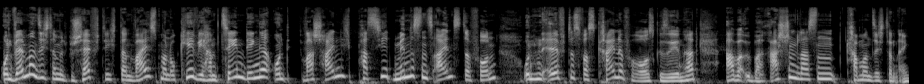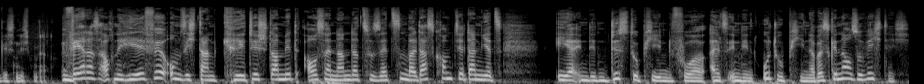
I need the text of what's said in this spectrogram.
Und wenn man sich damit beschäftigt, dann weiß man, okay, wir haben zehn Dinge und wahrscheinlich passiert mindestens eins davon und ein elftes, was keiner vorausgesehen hat. Aber überraschen lassen kann man sich dann eigentlich nicht mehr. Wäre das auch eine Hilfe, um sich dann kritisch damit auseinanderzusetzen? Weil das kommt ja dann jetzt eher in den Dystopien vor als in den Utopien, aber ist genauso wichtig.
